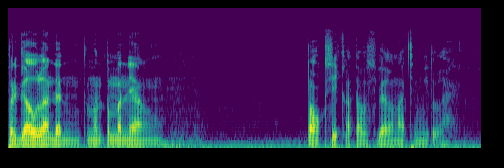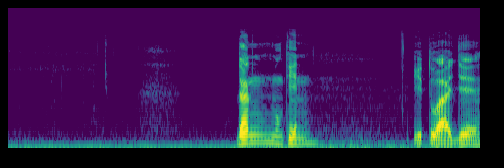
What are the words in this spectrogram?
pergaulan dan teman-teman yang toksik atau segala macam gitulah. Dan mungkin itu aja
